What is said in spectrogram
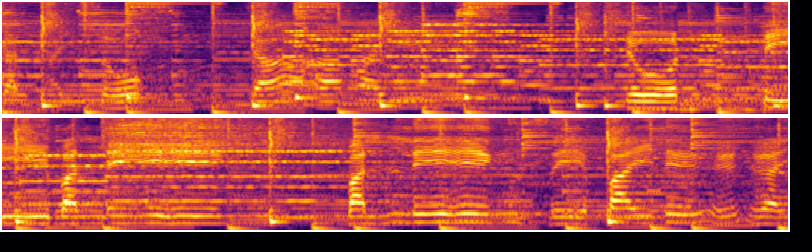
กันให้สมใจโดนตีบันเลงบันเลงเสไปเรื่อยเรื่อย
